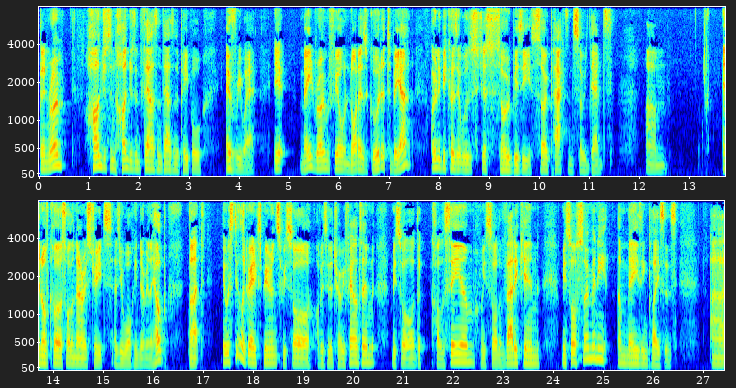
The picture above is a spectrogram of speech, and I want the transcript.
But in Rome, hundreds and hundreds and thousands and thousands of people everywhere. It made Rome feel not as good to be at, only because it was just so busy, so packed, and so dense. Um, and of course, all the narrow streets as you're walking don't really help, but it was still a great experience. We saw obviously the Trevi Fountain, we saw the Colosseum, we saw the Vatican, we saw so many amazing places. Uh,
